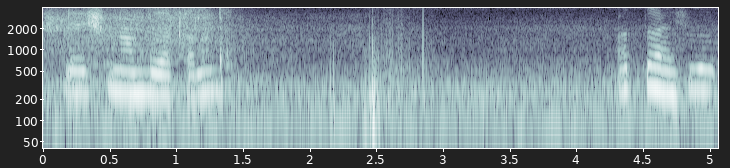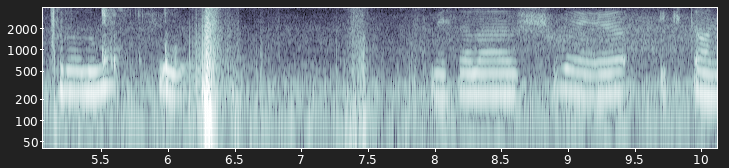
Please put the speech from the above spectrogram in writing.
Şuraya şundan bırakalım. Hatta şuraya kıralım. Şöyle. Mesela şuraya iki tane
